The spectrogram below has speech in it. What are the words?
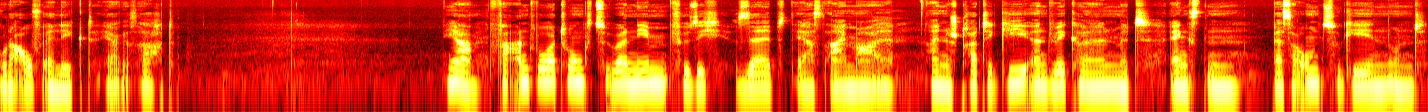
oder auferlegt, eher gesagt. Ja, Verantwortung zu übernehmen für sich selbst erst einmal. Eine Strategie entwickeln, mit Ängsten besser umzugehen und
